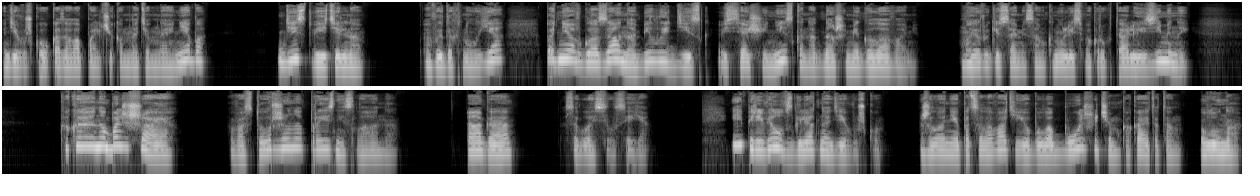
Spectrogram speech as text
Девушка указала пальчиком на темное небо. Действительно, выдохнул я, подняв глаза на белый диск, висящий низко над нашими головами. Мои руки сами сомкнулись вокруг талии Зиминой. «Какая она большая!» — восторженно произнесла она. «Ага», — согласился я. И перевел взгляд на девушку. Желание поцеловать ее было больше, чем какая-то там луна.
